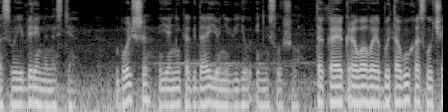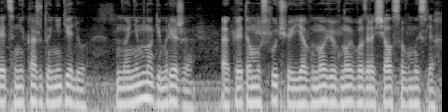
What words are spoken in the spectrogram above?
о своей беременности. Больше я никогда ее не видел и не слышал. Такая кровавая бытовуха случается не каждую неделю, но немногим реже. А к этому случаю я вновь и вновь возвращался в мыслях.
